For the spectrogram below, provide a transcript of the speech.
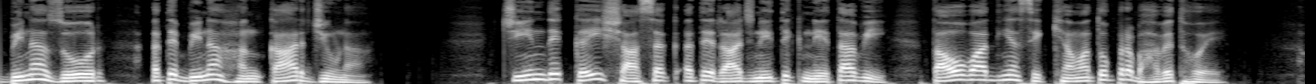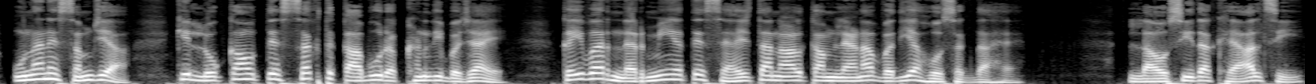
ਬਿਨਾਂ ਜ਼ੋਰ ਅਤੇ ਬਿਨਾਂ ਹੰਕਾਰ ਜਿਉਣਾ। ਚੀਨ ਦੇ ਕਈ ਸ਼ਾਸਕ ਅਤੇ ਰਾਜਨੀਤਿਕ ਨੇਤਾ ਵੀ ਤਾਓਵਾਦੀਆਂ ਸਿੱਖਿਆਵਾਂ ਤੋਂ ਪ੍ਰਭਾਵਿਤ ਹੋਏ। ਉਹਨਾਂ ਨੇ ਸਮਝਿਆ ਕਿ ਲੋਕਾਂ ਉੱਤੇ ਸਖਤ ਕਾਬੂ ਰੱਖਣ ਦੀ ਬਜਾਏ ਕਈ ਵਾਰ ਨਰਮੀ ਅਤੇ ਸਹਿਜਤਾ ਨਾਲ ਕੰਮ ਲੈਣਾ ਵਧੀਆ ਹੋ ਸਕਦਾ ਹੈ। ਲਾਓਸੀ ਦਾ ਖਿਆਲ ਸੀ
